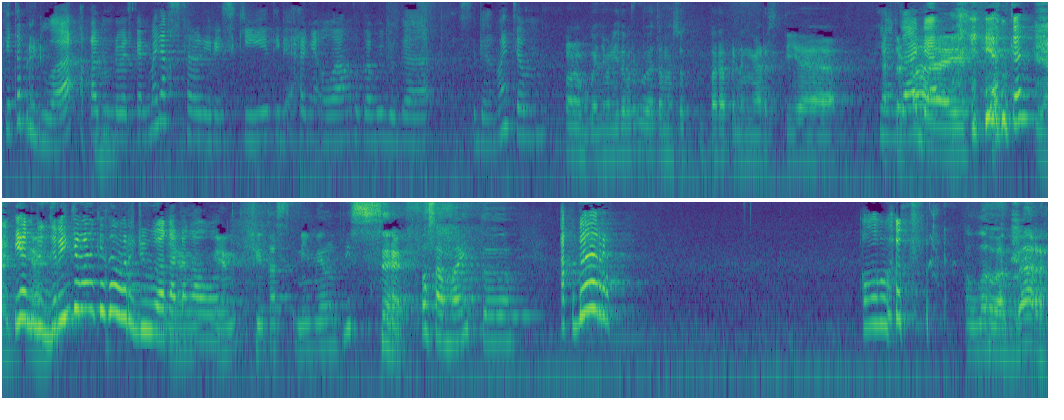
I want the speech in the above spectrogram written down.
Kita berdua akan mendapatkan banyak sekali rezeki tidak hanya uang tetapi juga segala macam. Oh, bukan cuma kita berdua, termasuk para pendengar setia yang nggak ada. Yang kan Yang- yang, yang- dengerin cuma kita berdua kata yang, kamu. yang shoot us an email please. Oh sama itu. Akbar. Oh Akbar. Allahu Akbar.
